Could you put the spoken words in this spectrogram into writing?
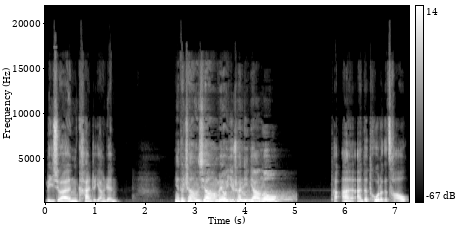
李玄看着洋人：“你的长相没有遗传你娘哦。”他暗暗的吐了个槽，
